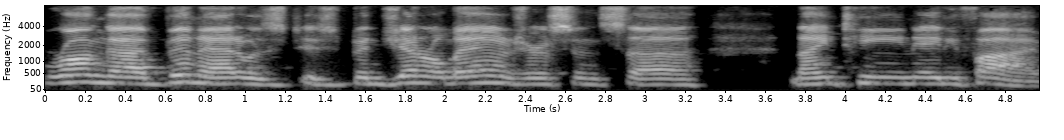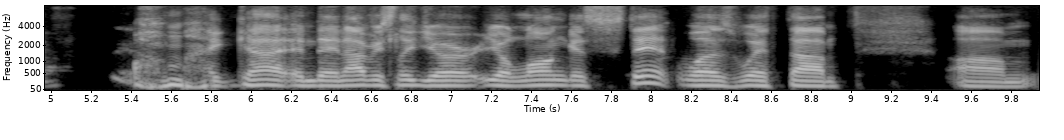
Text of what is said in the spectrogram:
rung I've been at was has been general manager since uh, 1985. Oh my god! And then obviously your your longest stint was with um um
